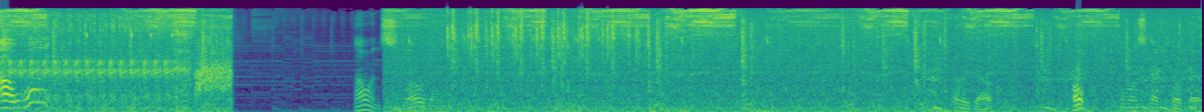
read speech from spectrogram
Oh, what? That one's slow, then. There we go. Oh, almost got killed there.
